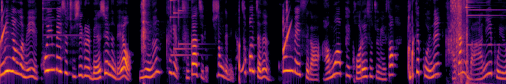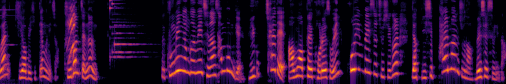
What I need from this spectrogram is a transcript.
국민연금이 코인베이스 주식을 매수했는데요. 이유는 크게 두 가지로 추정됩니다. 첫 번째는 코인베이스가 암호화폐 거래소 중에서 비트코인을 가장 많이 보유한 기업이기 때문이죠. 두 번째는 네, 국민연금이 지난 3분기에 미국 최대 암호화폐 거래소인 코인베이스 주식을 약 28만 주나 매수했습니다.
